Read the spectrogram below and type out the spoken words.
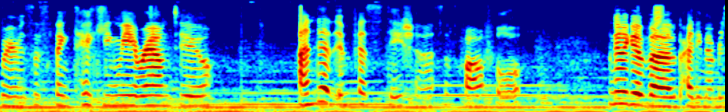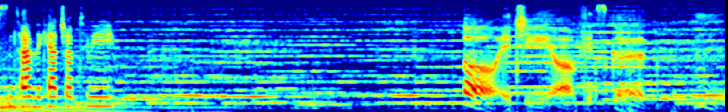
Where is this thing taking me around to? Undead infestation, this is awful. I'm gonna give uh, the party members some time to catch up to me. Oh, itchy. Oh, feels good. Mm.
